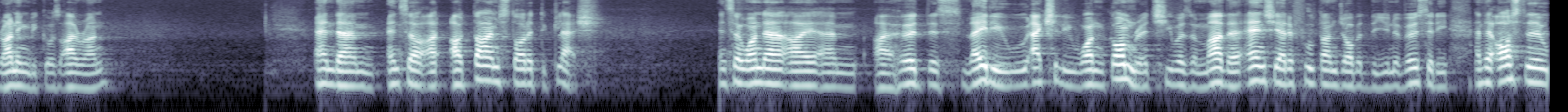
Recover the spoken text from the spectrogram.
running because I run. And, um, and so our, our time started to clash. And so one day I, um, I heard this lady who actually won Comrade. She was a mother and she had a full time job at the university. And they asked her,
